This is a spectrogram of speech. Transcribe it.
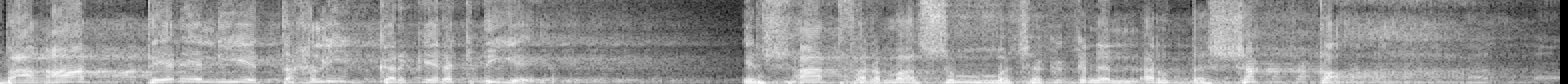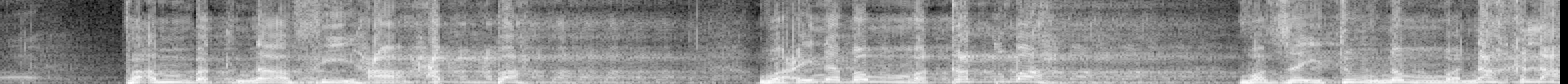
باغات تیرے لیے تخلیق کر کے رکھ دیے۔ ارشاد فرما سم شککن الارض شقا۔ فانبتنا فیہا حبہ۔ وعنبا وقضبہ وزیتونا ونخلہ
